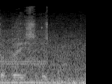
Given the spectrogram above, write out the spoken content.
the base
